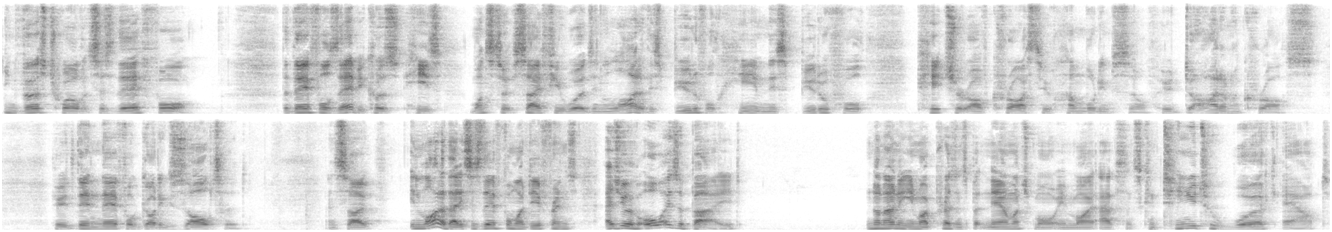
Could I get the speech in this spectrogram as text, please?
In verse 12, it says, Therefore. The therefore's there because he wants to say a few words in light of this beautiful hymn, this beautiful picture of Christ who humbled himself, who died on a cross, who then therefore got exalted. And so, in light of that, he says, Therefore, my dear friends, as you have always obeyed, not only in my presence, but now much more in my absence. Continue to work out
